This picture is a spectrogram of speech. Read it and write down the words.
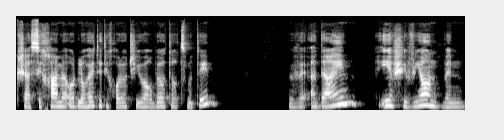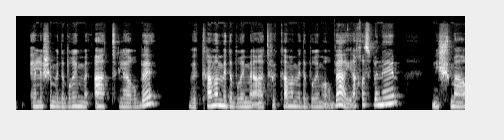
כשהשיחה מאוד לוהטת יכול להיות שיהיו הרבה יותר צמתים, ועדיין אי השוויון בין אלה שמדברים מעט להרבה, וכמה מדברים מעט וכמה מדברים הרבה, היחס ביניהם נשמר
